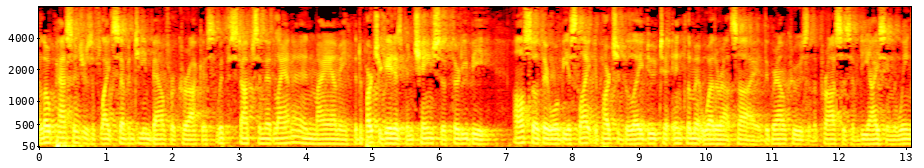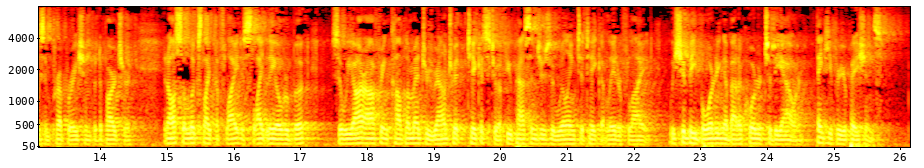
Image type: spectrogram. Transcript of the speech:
Hello, passengers of Flight 17 bound for Caracas, with stops in Atlanta and Miami. The departure gate has been changed to 30B. Also, there will be a slight departure delay due to inclement weather outside. The ground crew is in the process of de-icing the wings in preparation for departure. It also looks like the flight is slightly overbooked, so we are offering complimentary round trip tickets to a few passengers who are willing to take a later flight. We should be boarding about a quarter to the hour. Thank you for your patience.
